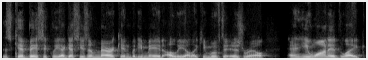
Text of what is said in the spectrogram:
this kid basically, I guess he's an American, but he made Aliyah. Like he moved to Israel, and he wanted like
